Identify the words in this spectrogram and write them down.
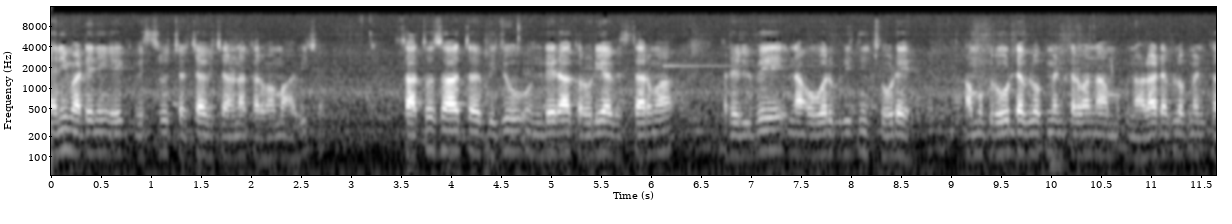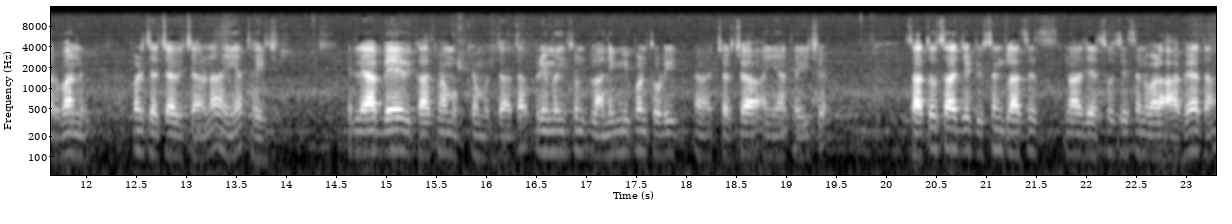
એની માટેની એક વિસ્તૃત ચર્ચા વિચારણા કરવામાં આવી છે. સાથોસાથ બીજું ઉંડેરા કરોડિયા વિસ્તારમાં રેલવેના ઓવરબ્રિજની જોડે અમુક રોડ ડેવલપમેન્ટ કરવાના, અમુક નાળા ડેવલપમેન્ટ કરવાની પણ ચર્ચા વિચારણા અહીંયા થઈ છે. એટલે આ બે વિકાસના મુખ્ય મુદ્દા હતા. પ્રી મોન્સૂન પ્લાનિંગની પણ થોડી ચર્ચા અહીંયા થઈ છે. સાથોસાથ જે ટ્યુશન ક્લાસીસના જે એસોસિએશનવાળા આવ્યા હતા,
